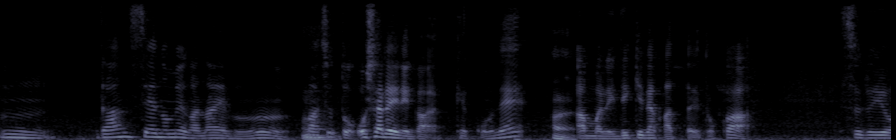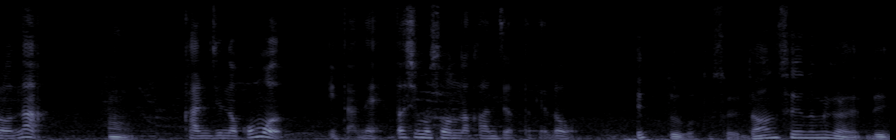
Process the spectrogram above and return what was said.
うん。男性の目がない分、うん。まあちょっとおしゃれにが結構ね、はい。あんまりできなかったりとかするようなうん。感じの子もいたね。私もそんな感じだったけど。えどういうこと？それ男性の目がで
